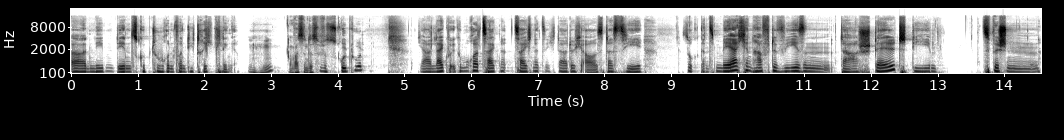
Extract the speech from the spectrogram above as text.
äh, neben den Skulpturen von Dietrich Klinge. Mhm. Und was sind das für Skulpturen? Ja, Laiko Ikemura zeichnet, zeichnet sich dadurch aus, dass sie so ganz märchenhafte Wesen darstellt, die zwischen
